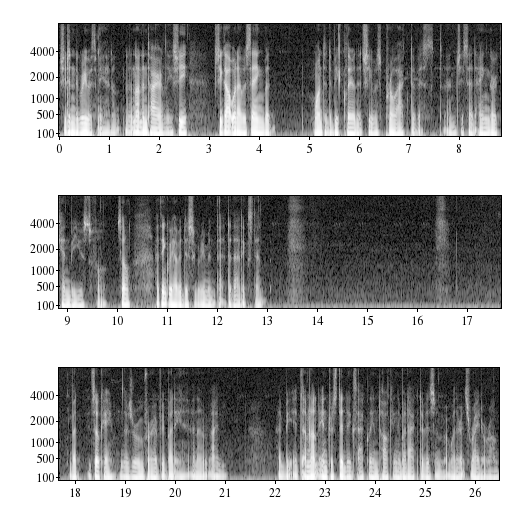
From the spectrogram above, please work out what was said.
she didn't agree with me. I don't, not entirely. She, she got what I was saying, but wanted to be clear that she was pro-activist, and she said anger can be useful. So, I think we have a disagreement that, to that extent. But it's okay. There's room for everybody, and I'm, I'd I'd be, it, I'm not interested exactly in talking about activism or whether it's right or wrong.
